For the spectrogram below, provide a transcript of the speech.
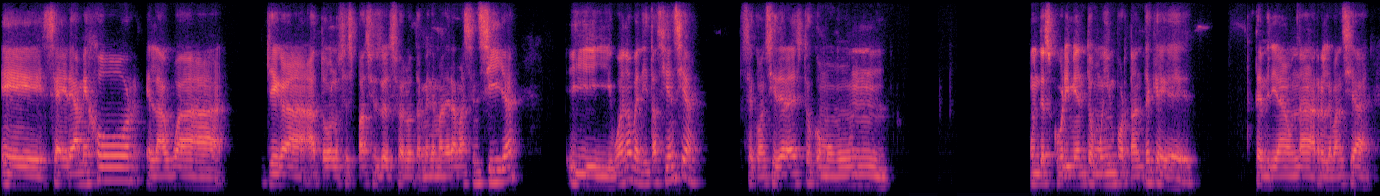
eh, se airea mejor, el agua llega a todos los espacios del suelo también de manera más sencilla. Y bueno, bendita ciencia, se considera esto como un, un descubrimiento muy importante que tendría una relevancia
